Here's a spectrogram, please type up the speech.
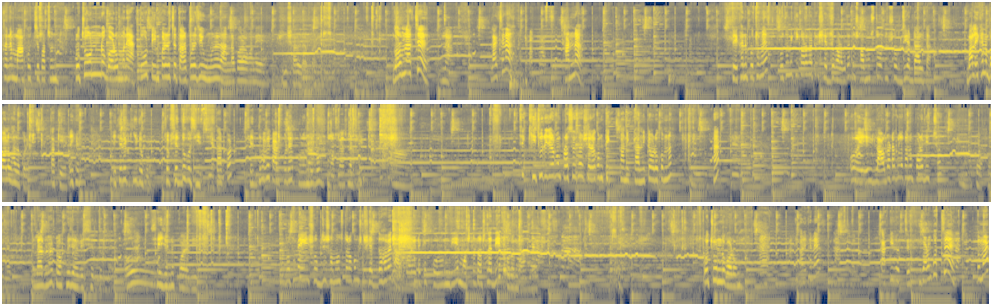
এখানে মা করছে পছন্দ প্রচণ্ড গরম মানে এত টেম্পারেচার তারপরে যে উনুনে রান্না করা মানে বিশাল ব্যাপার। গরম লাগছে? না। লাগছে না? ঠান্ডা তো এখানে প্রথমে প্রথমে কি করাবে? একটু সেদ্ধ করাবে তাই তো? সমস্ত রকম সবজি আর ডালটা। বলো এখানে বলো ভালো করে তাকিয়ে। এখানে এখানে কি দেবো? সব সেদ্ধ বসিয়েছি। তারপর? সেদ্ধ হবে তারপরে ফোড়ন দেবো মশলা টশলা দিয়ে। খিচুড়ি যেরকম প্রসেস হয় সেরকম ঠিক খানিক খানিকটা ওরকম না? হ্যাঁ? ও এই- লাউ ডাঁটাগুলো কেন পরে দিচ্ছ? হয়ে যাবে লাড্ডুটা টক হয়ে যাবে বেশি ও। সেই জন্য পরে দিয়েছি। প্রথমে এই সবজি সমস্ত রকম সেদ্ধ হবে তারপরে এটাকে ফোড়ন দিয়ে মশলা টশলা দিয়ে ফোড়ন দেওয়া হবে। প্রচণ্ড গরম। আর এখানে কাকির হচ্ছে। গরম করছে? তোমার?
